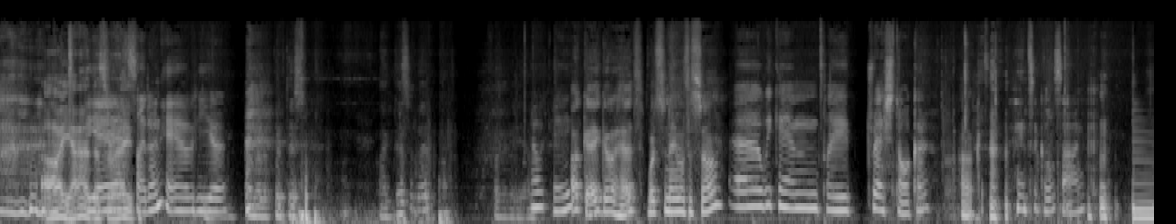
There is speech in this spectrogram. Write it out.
oh yeah, that's yes, right. I don't have here. I'm gonna put this like this a bit for the video. Okay. Okay, go ahead. What's the name of the song? Uh, we can play Trash Talker. Okay. It's a cool song.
